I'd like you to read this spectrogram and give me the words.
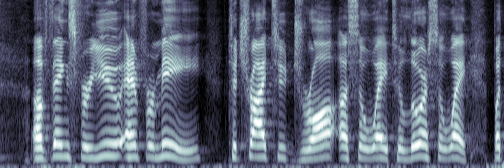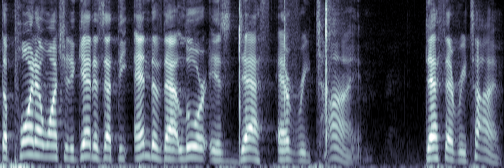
of things for you and for me to try to draw us away, to lure us away. But the point I want you to get is at the end of that lure is death every time. Death every time.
